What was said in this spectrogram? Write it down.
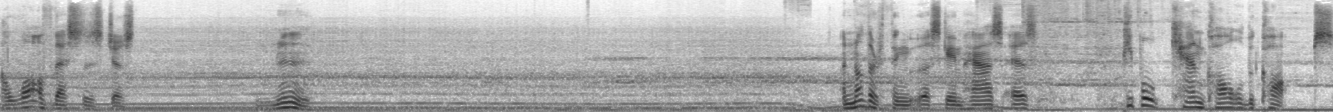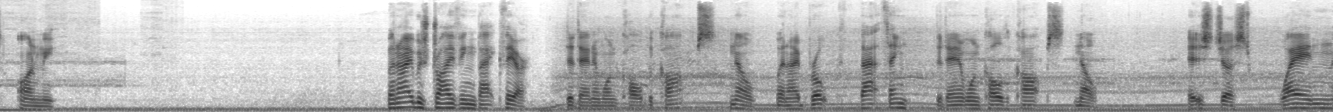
A lot of this is just. Meh. Another thing that this game has is people can call the cops on me. When I was driving back there, did anyone call the cops? No. When I broke that thing, did anyone call the cops? No. It's just when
